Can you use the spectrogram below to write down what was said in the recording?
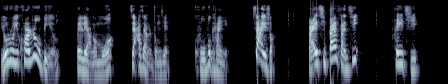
犹如一块肉饼被两个馍。夹在了中间，苦不堪言。下一手，白棋扳反击，黑棋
